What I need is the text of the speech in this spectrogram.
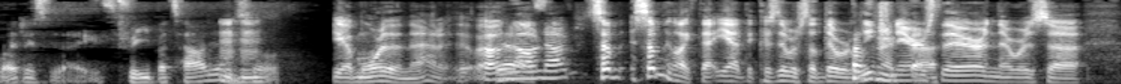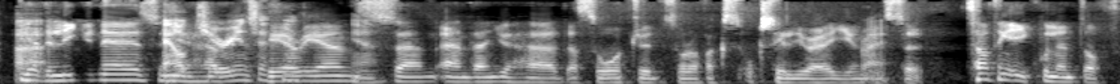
what is it, like three battalions mm-hmm. or. Yeah, more than that. Oh, no, no, some, something like that. Yeah, because there was there were something legionnaires like there, and there was uh, uh, yeah, the legionnaires, and Algerians, Algerians, yeah. and, and then you had assorted sort of auxiliary units, right. something equivalent of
